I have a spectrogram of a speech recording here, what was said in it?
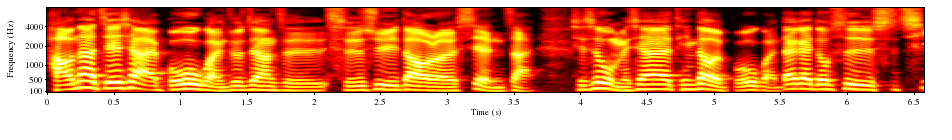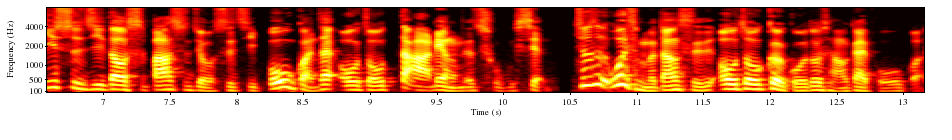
好，那接下来博物馆就这样子持续到了现在。其实我们现在听到的博物馆，大概都是十七世纪到十八、十九世纪，博物馆在欧洲大量的出现。就是为什么当时欧洲各国都想要盖博物馆？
